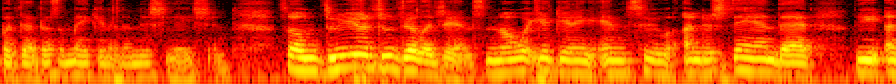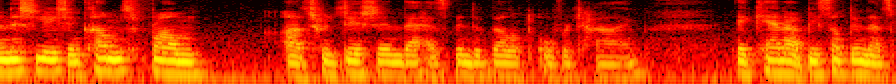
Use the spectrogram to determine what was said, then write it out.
but that doesn't make it an initiation. So do your due diligence, know what you're getting into, understand that the initiation comes from a tradition that has been developed over time. It cannot be something that's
